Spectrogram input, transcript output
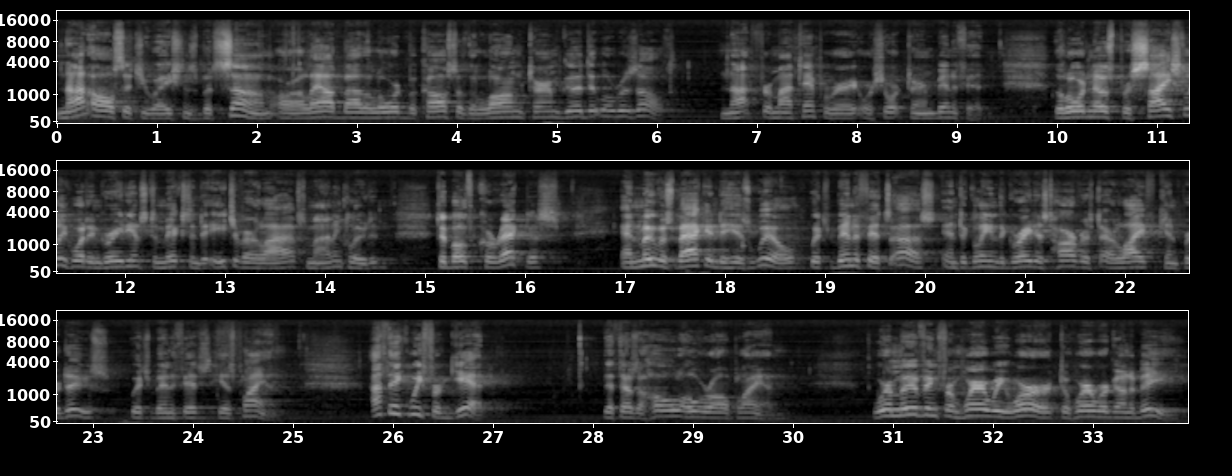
Not all situations, but some are allowed by the Lord because of the long term good that will result, not for my temporary or short term benefit. The Lord knows precisely what ingredients to mix into each of our lives, mine included, to both correct us and move us back into His will, which benefits us, and to glean the greatest harvest our life can produce, which benefits His plan. I think we forget that there's a whole overall plan. We're moving from where we were to where we're going to be.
